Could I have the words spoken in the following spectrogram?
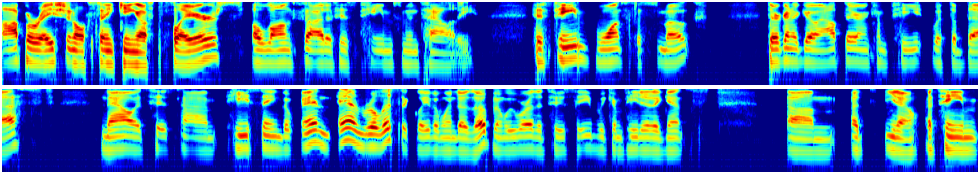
operational thinking of players alongside of his team's mentality. His team wants to smoke. They're going to go out there and compete with the best. Now it's his time. He's seeing the and and realistically, the window's open. We were the two seed. We competed against um a you know a team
